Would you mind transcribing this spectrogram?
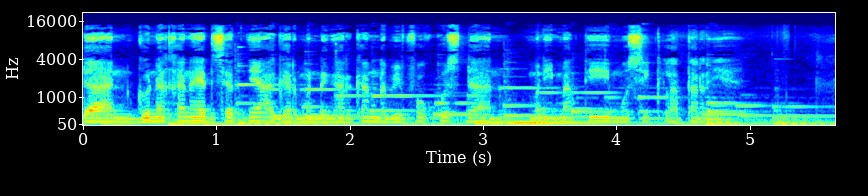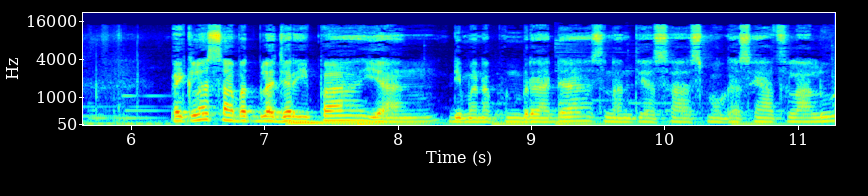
dan gunakan headsetnya agar mendengarkan lebih fokus dan menikmati musik latarnya. Baiklah sahabat belajar IPA yang di mana pun berada senantiasa semoga sehat selalu.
